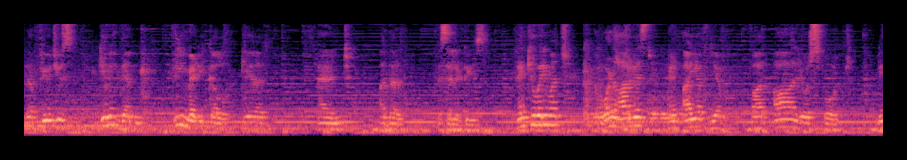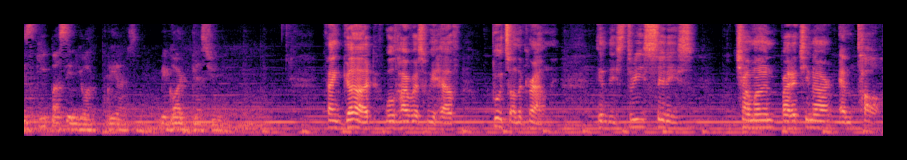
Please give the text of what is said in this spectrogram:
refugees, giving them free medical care and other facilities. Thank you very much, the World Harvest and IFGF for all your support. Please keep us in your prayers. May God bless you. Thank God, World Harvest, we have boots on the ground in these three cities, Chaman, Parachinar, and Tal.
